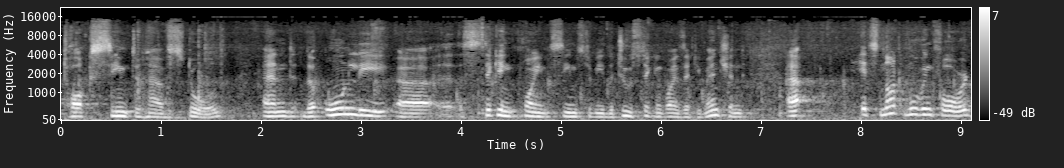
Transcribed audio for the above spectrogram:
talks seem to have stalled, and the only uh, sticking point seems to be the two sticking points that you mentioned. It's not moving forward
